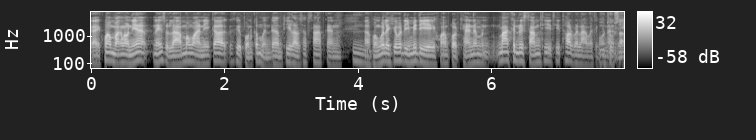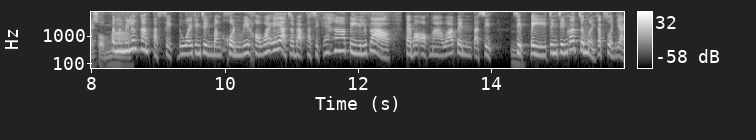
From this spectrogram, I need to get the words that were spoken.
ค่ะแต่ความหวังเหล่านี้ในที่สุดแล้วเมื่อวานนี้ก็ก็คือผลก็เหมือนเดิมที่เราทราบๆกันอ่าผมก็เลยคิดว่าดีไม่ดีความโกรธแค้นนั้นมันมากขึ้นด้วยซ้ำที่ที่ทอดเวลามาถึงโอ้ขนาถูดกสะนี้สมแต่มันมีเรื่องการตัดสิทธิ์ด้วยจริง ๆ บางคนวิเคราะห์ว่าเอ๊ะอาจจะแบบตัดสิทธิ์แค่ 5 ปีหรือเปล่า แต่พอออกมาว่าเป็นตัดสิทธิ์10 ปี จริง ๆ ก็จะเหมือนกับส่วนใหญ่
